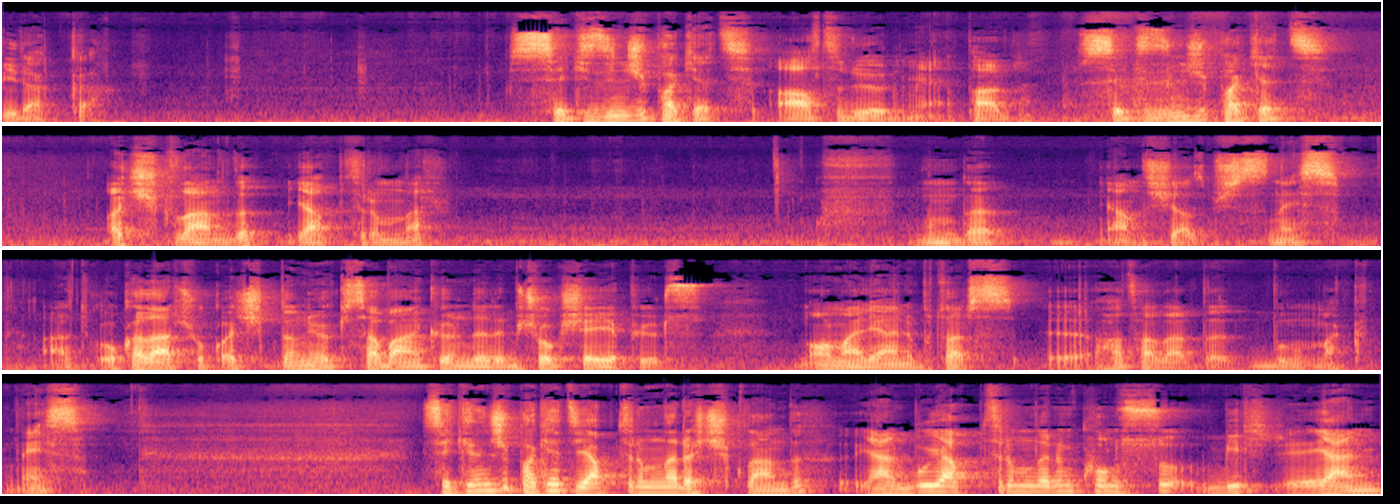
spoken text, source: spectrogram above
bir dakika. 8. paket 6 diyorum yani pardon. 8. paket açıklandı yaptırımlar. Bunu da yanlış yazmışız neyse. Artık o kadar çok açıklanıyor ki sabahın köründe de birçok şey yapıyoruz. Normal yani bu tarz e, hatalarda bulunmak. Neyse. 8. paket yaptırımlar açıklandı. Yani bu yaptırımların konusu bir yani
